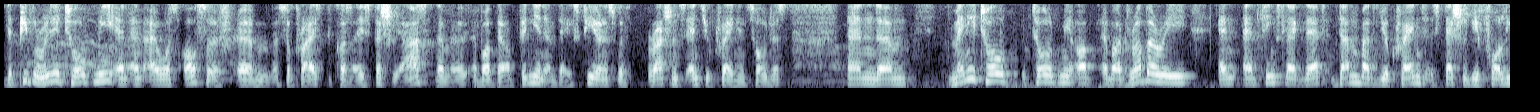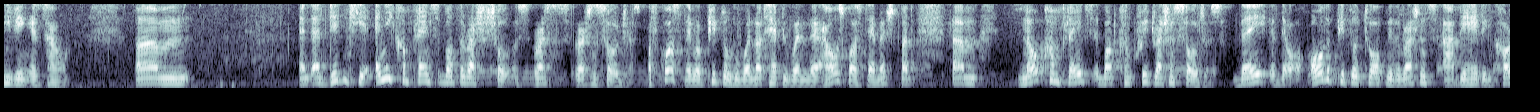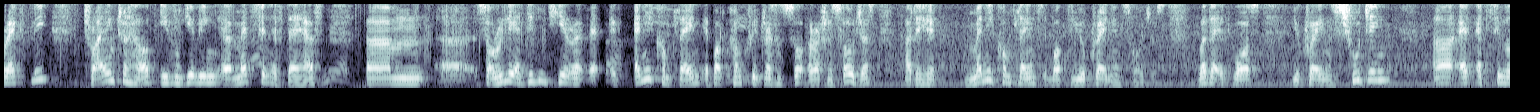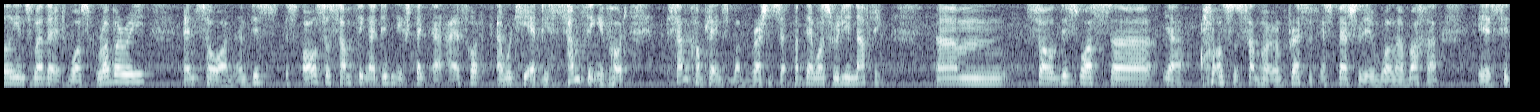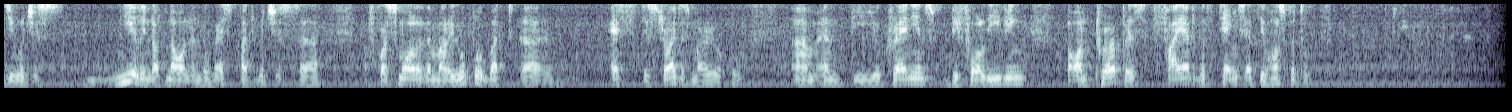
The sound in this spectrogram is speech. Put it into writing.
the people really told me, and, and I was also um, surprised because I especially asked them uh, about their opinion and their experience with Russians and Ukrainian soldiers. And um, many told told me about robbery and, and things like that done by the Ukrainians, especially before leaving a town. Um, and I didn't hear any complaints about the Russian, Russian soldiers. Of course, there were people who were not happy when their house was damaged, but um, no complaints about concrete Russian soldiers. They, they, all the people told me the Russians are behaving correctly, trying to help, even giving uh, medicine if they have. Um, uh, so really, I didn't hear uh, uh any complaint about concrete Russian, so Russian, soldiers, but I heard many complaints about the Ukrainian soldiers, whether it was Ukrainians shooting uh, at, at, civilians, whether it was robbery, and so on. And this is also something I didn't expect. I, I thought I would hear at least something about some complaints about the Russians, but there was really nothing. Um, so this was, uh, yeah, also somehow impressive, especially in Volnovakha, a city which is nearly not known in the West, but which is, uh, of course, smaller than Mariupol, but uh, as destroyed as Mariupol. Um, and the Ukrainians, before leaving, on purpose, fired with tanks at the hospital.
